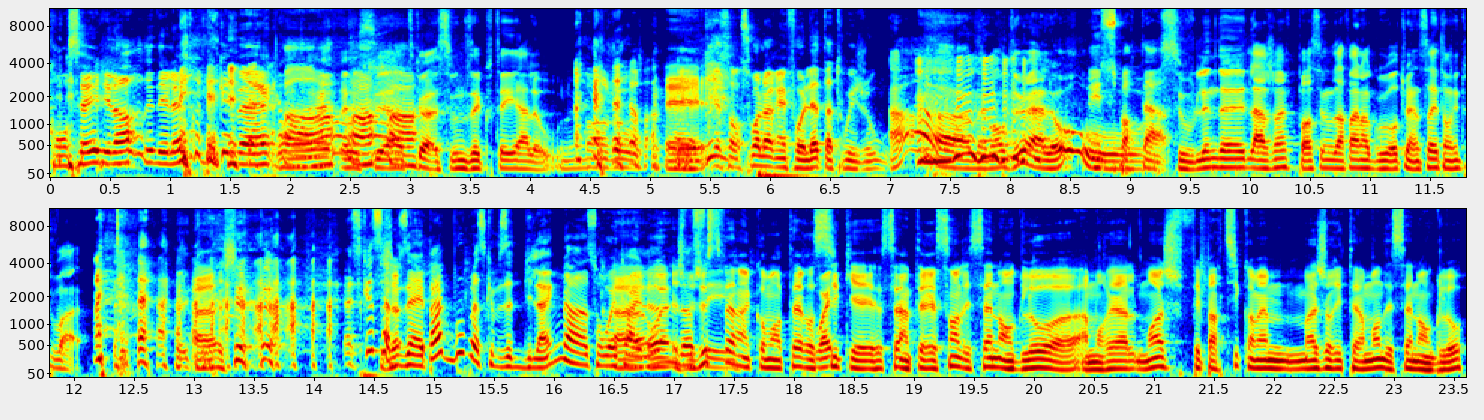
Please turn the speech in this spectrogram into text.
Conseil des arts et des lettres du Québec. Ah, Ouais, ah, ah. en tout cas, si vous nous écoutez, allô. là. Bonjour. Et- Euh, Chris, on reçoit leur infolette à tous les jours. Ah, mais mon Dieu, allô. Insupportable. Si vous voulez nous donner de l'argent et passer nos affaires dans Google Translate, on est ouvert. Euh, je- Est-ce que ça Je- vous impacte, vous, parce que vous êtes bilingue dans, sur Wake Euh, Island? ouais, je veux juste faire un commentaire aussi Ouais. qui est c'est intéressant les scènes anglo euh, à Montréal. Moi, je fais partie quand même majoritairement des scènes anglo,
